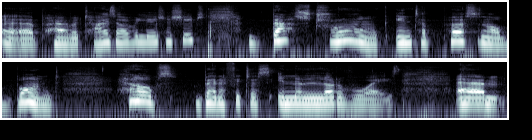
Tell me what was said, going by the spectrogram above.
uh, prioritize our relationships. That strong interpersonal bond helps benefit us in a lot of ways. Um,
